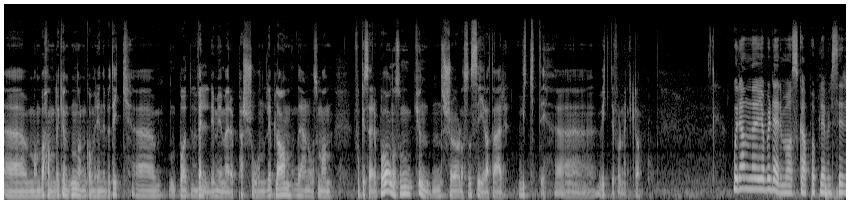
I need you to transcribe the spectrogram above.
uh, man, behandler kunden når den kommer inn i butikk, uh, på et veldig mye mer personlig plan. Det er noe som man fokuserer på, og noe som kunden sjøl også sier at det er viktig, viktig for den enkelte. Hvordan jobber dere med å skape opplevelser,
